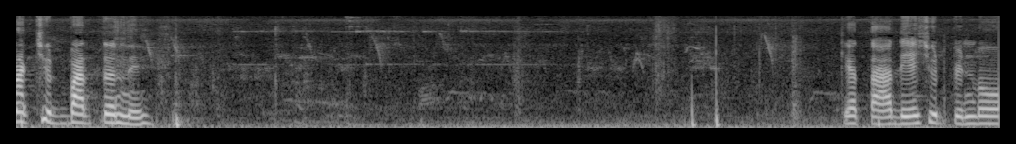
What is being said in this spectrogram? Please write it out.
นักชุดบัตรตัวนี้ แกตาเดชุดเป็นบอ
